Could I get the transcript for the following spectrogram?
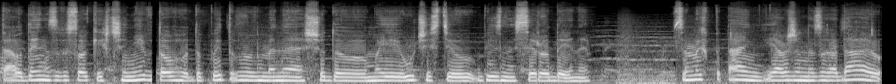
та один з високих чинів довго допитував мене щодо моєї участі у бізнесі родини. Самих питань я вже не згадаю,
